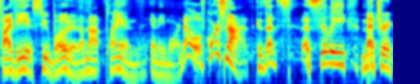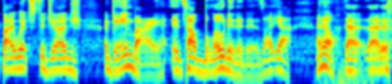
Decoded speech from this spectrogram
5e is too bloated. I'm not playing anymore. No, of course not, because that's a silly metric by which to judge a game by. It's how bloated it is. I, yeah, I know that that is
